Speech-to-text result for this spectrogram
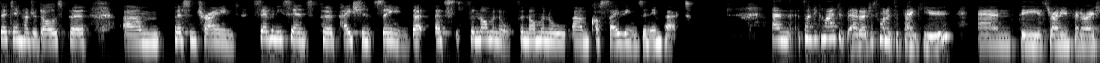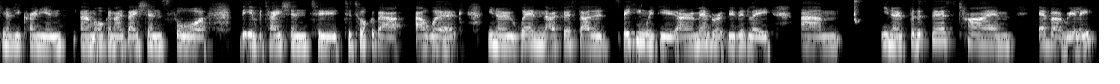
$1,300 per um, person trained, 70 cents per patient seen. That, that's phenomenal, phenomenal um, cost savings and impact. And Sonia, can I just add? I just wanted to thank you and the Australian Federation of Ukrainian um, Organisations for the invitation to to talk about our work. You know, when I first started speaking with you, I remember it vividly. Um, you know, for the first time ever, really,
